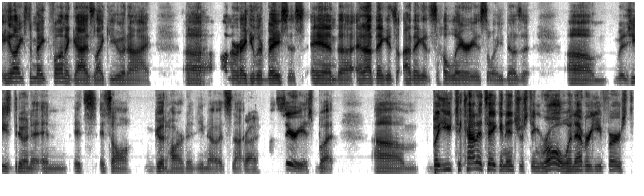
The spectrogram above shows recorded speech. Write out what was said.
he likes to make fun of guys like you and I uh, okay. on a regular basis, and uh, and I think it's I think it's hilarious the way he does it. Um, but he's doing it, and it's it's all good hearted. You know, it's not right. serious, but um, but you to kind of take an interesting role whenever you first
